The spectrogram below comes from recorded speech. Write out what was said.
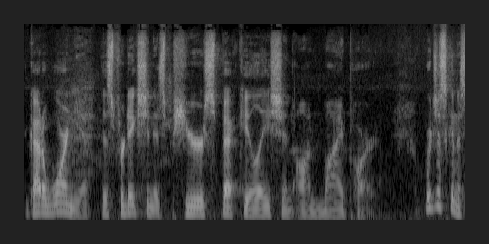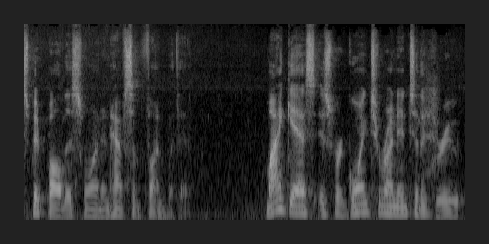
I gotta warn you, this prediction is pure speculation on my part. We're just gonna spitball this one and have some fun with it. My guess is we're going to run into the group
